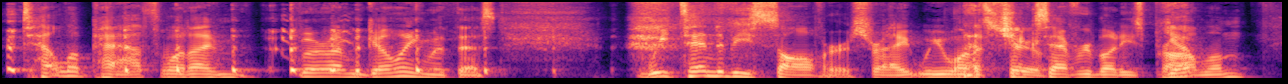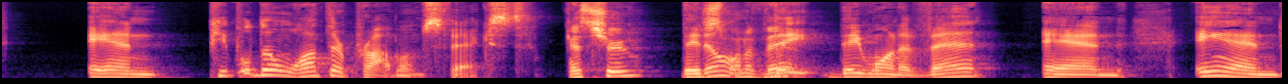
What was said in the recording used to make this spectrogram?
telepath what I'm where I'm going with this. We tend to be solvers, right? We want That's to fix true. everybody's problem, and people don't want their problems fixed. That's true. They don't. wanna vent. They they want to vent and and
